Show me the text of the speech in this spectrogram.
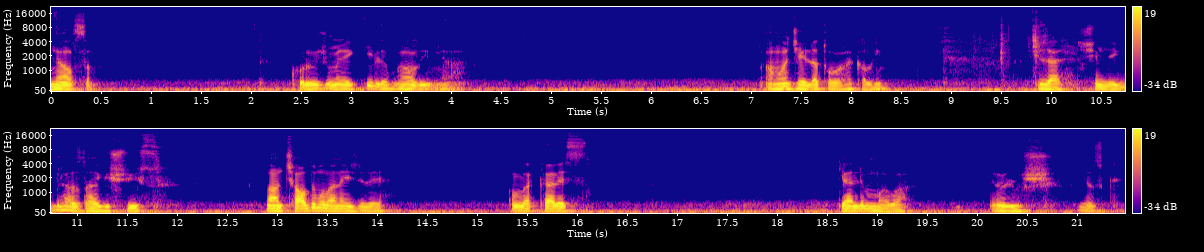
Ne alsam? Koruyucu melek değil de bunu alayım ya. Ama cellat olarak alayım. Güzel. Şimdi biraz daha güçlüyüz. Lan çaldı mı lan ejderi? Allah kahretsin. Geldim baba. Ölmüş. Yazık.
